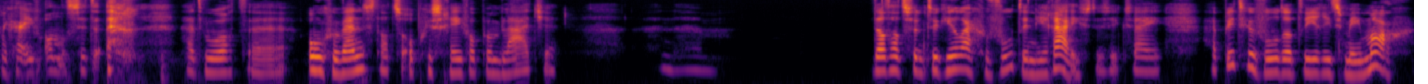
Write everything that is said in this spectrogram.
Ik ga even anders zitten. Het woord uh, ongewenst had ze opgeschreven op een blaadje. En, uh, dat had ze natuurlijk heel erg gevoeld in die reis. Dus ik zei: Heb je het gevoel dat hier iets mee mag?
